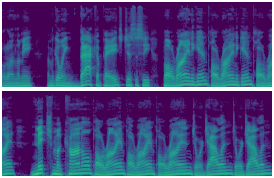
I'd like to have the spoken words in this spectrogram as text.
Hold on, let me I'm going back a page just to see Paul Ryan again, Paul Ryan again, Paul Ryan, Mitch McConnell, Paul Ryan, Paul Ryan, Paul Ryan, George Allen, George Allen.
